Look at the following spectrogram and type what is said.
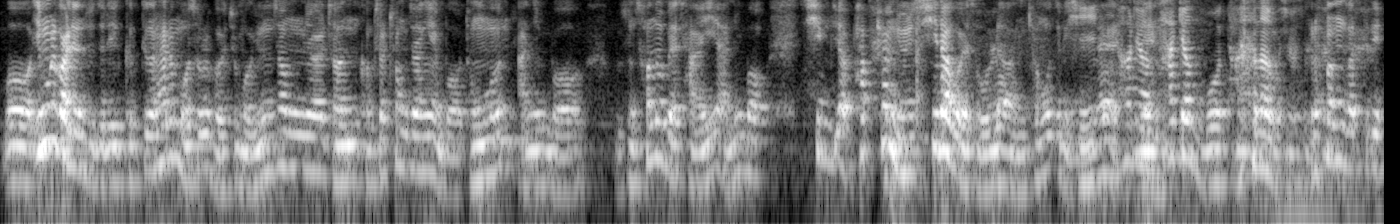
뭐 인물 관련주들이 급등을 하는 모습을 보였죠. 뭐 윤석열 전 검찰총장의 뭐 동문 아니면 뭐 무슨 선후배 사이 아니면 뭐 심지어 파평 윤 씨라고 해서 올라가는 경우들이 지, 있는데 혈연, 예. 학연 뭐 다 나오죠. 그런 것들이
